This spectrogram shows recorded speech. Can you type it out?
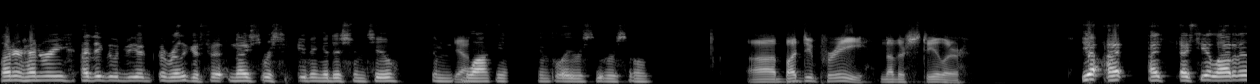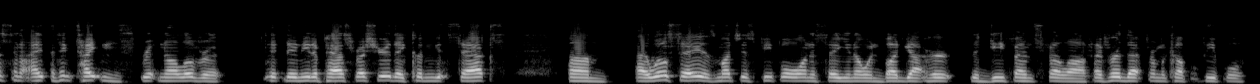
Hunter Henry, I think that would be a, a, really good fit. Nice receiving addition too, and yeah. blocking and play receiver. So, uh, Bud Dupree, another Steeler. Yeah, I, I, I see a lot of this, and I, I think Titans written all over it. They, they need a pass rusher. They couldn't get sacks. Um, I will say, as much as people want to say, you know, when Bud got hurt, the defense fell off. I've heard that from a couple people.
